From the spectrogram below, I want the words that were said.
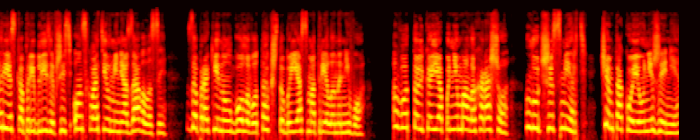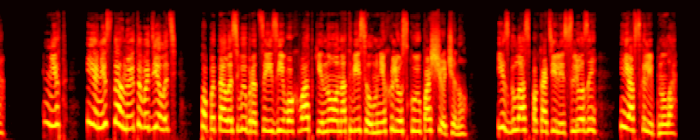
Резко приблизившись, он схватил меня за волосы, запрокинул голову так, чтобы я смотрела на него. Вот только я понимала хорошо, лучше смерть, чем такое унижение. «Нет, я не стану этого делать!» Попыталась выбраться из его хватки, но он отвесил мне хлесткую пощечину. Из глаз покатились слезы, я всхлипнула.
